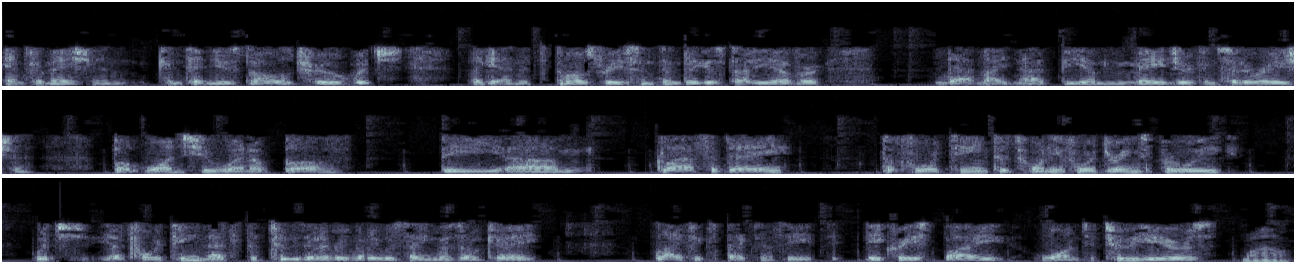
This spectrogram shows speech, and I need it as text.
information continues to hold true, which again, it's the most recent and biggest study ever, that might not be a major consideration. But once you went above the um, glass a day, the 14 to 24 drinks per week, which at 14, that's the two that everybody was saying was okay. Life expectancy t- decreased by one to two years. Wow.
